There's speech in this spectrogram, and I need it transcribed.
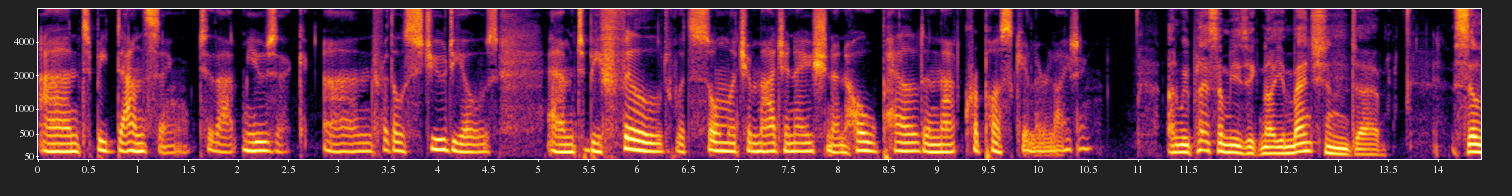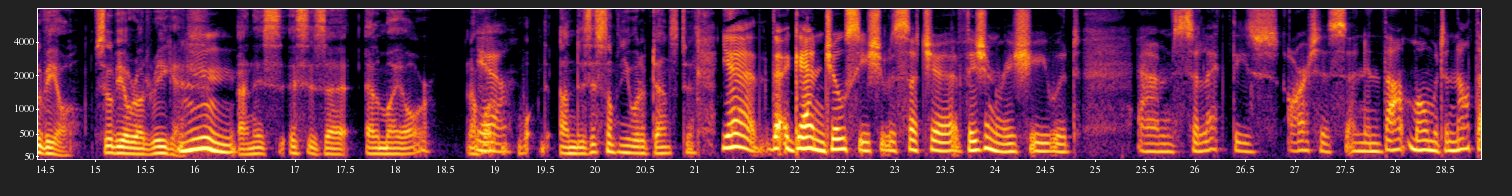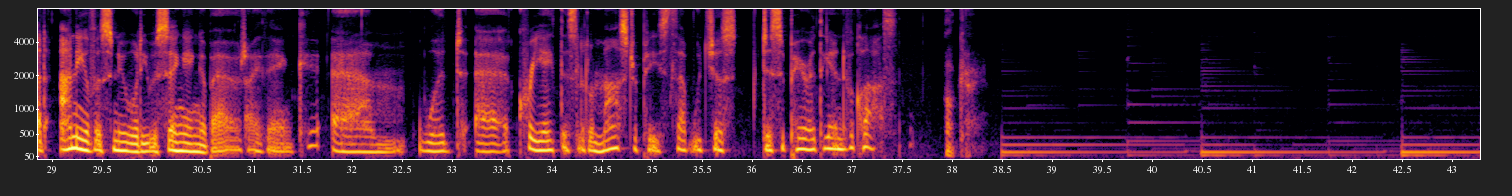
and to be dancing to that music, and for those studios um, to be filled with so much imagination and hope held in that crepuscular lighting. and we play some music now. You mentioned uh, Silvio, Silvio Rodriguez, Mm. and this this is uh, El Mayor. And yeah. What, what, and is this something you would have danced to? Yeah. The, again, Josie, she was such a visionary. She would um, select these artists, and in that moment, and not that any of us knew what he was singing about, I think, um, would uh, create this little masterpiece that would just disappear at the end of a class. Okay.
